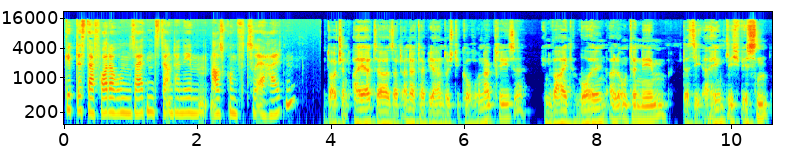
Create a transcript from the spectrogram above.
Gibt es da Forderungen seitens der Unternehmen, Auskunft zu erhalten? Deutschland eiert ja seit anderthalb Jahren durch die Corona-Krise. In Wahrheit wollen alle Unternehmen, dass sie eigentlich wissen,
